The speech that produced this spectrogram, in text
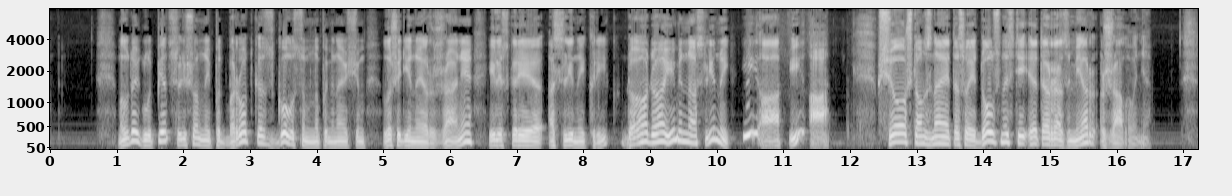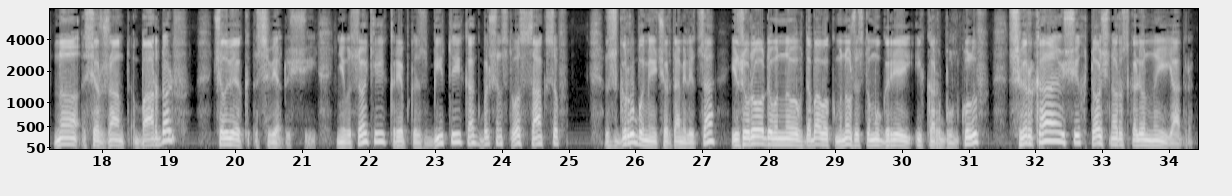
Молодой глупец, лишенный подбородка, с голосом, напоминающим лошадиное ржание, или, скорее, ослиный крик. Да-да, именно ослиный. И-а, и-а. Все, что он знает о своей должности, — это размер жалования. Но сержант Бардольф Человек сведущий, невысокий, крепко сбитый, как большинство саксов, с грубыми чертами лица, изуродованного вдобавок множеством угрей и карбункулов, сверкающих точно раскаленные ядра.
